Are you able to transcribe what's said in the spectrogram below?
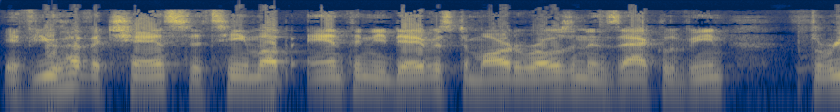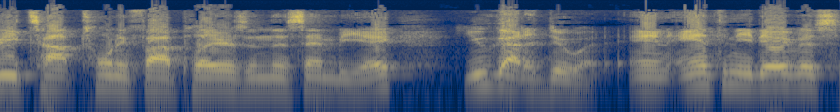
if you have a chance to team up Anthony Davis, DeMar DeRozan, and Zach LaVine, three top 25 players in this NBA, you got to do it. And Anthony Davis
